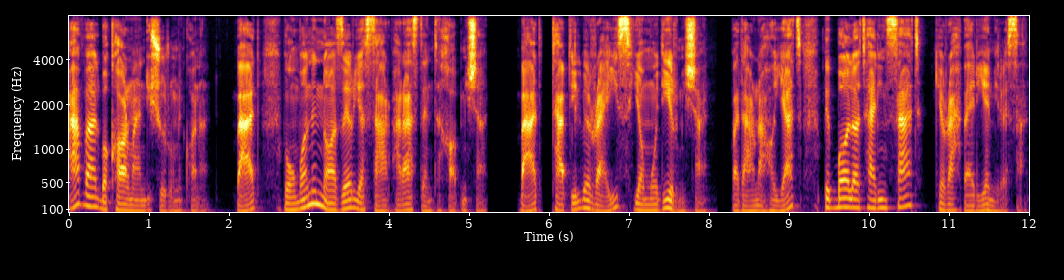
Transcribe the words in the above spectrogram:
اول با کارمندی شروع می‌کنن. بعد به عنوان ناظر یا سرپرست انتخاب میشن. بعد تبدیل به رئیس یا مدیر میشن. و در نهایت به بالاترین سطح که رهبریه می‌رسن.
